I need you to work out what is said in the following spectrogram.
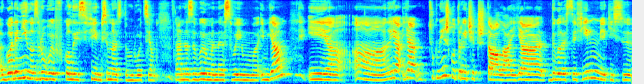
Гуаданіно зробив колись фільм в 17-му році а, Назови мене своїм ім'ям. І а, ну, я, я цю книжку тричі читала, я дивилась цей фільм якісь е,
